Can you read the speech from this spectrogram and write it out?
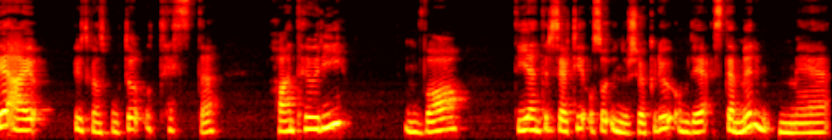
det er utgangspunktet å teste, ha en teori om hva de er interessert i, og så undersøker du om det stemmer med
